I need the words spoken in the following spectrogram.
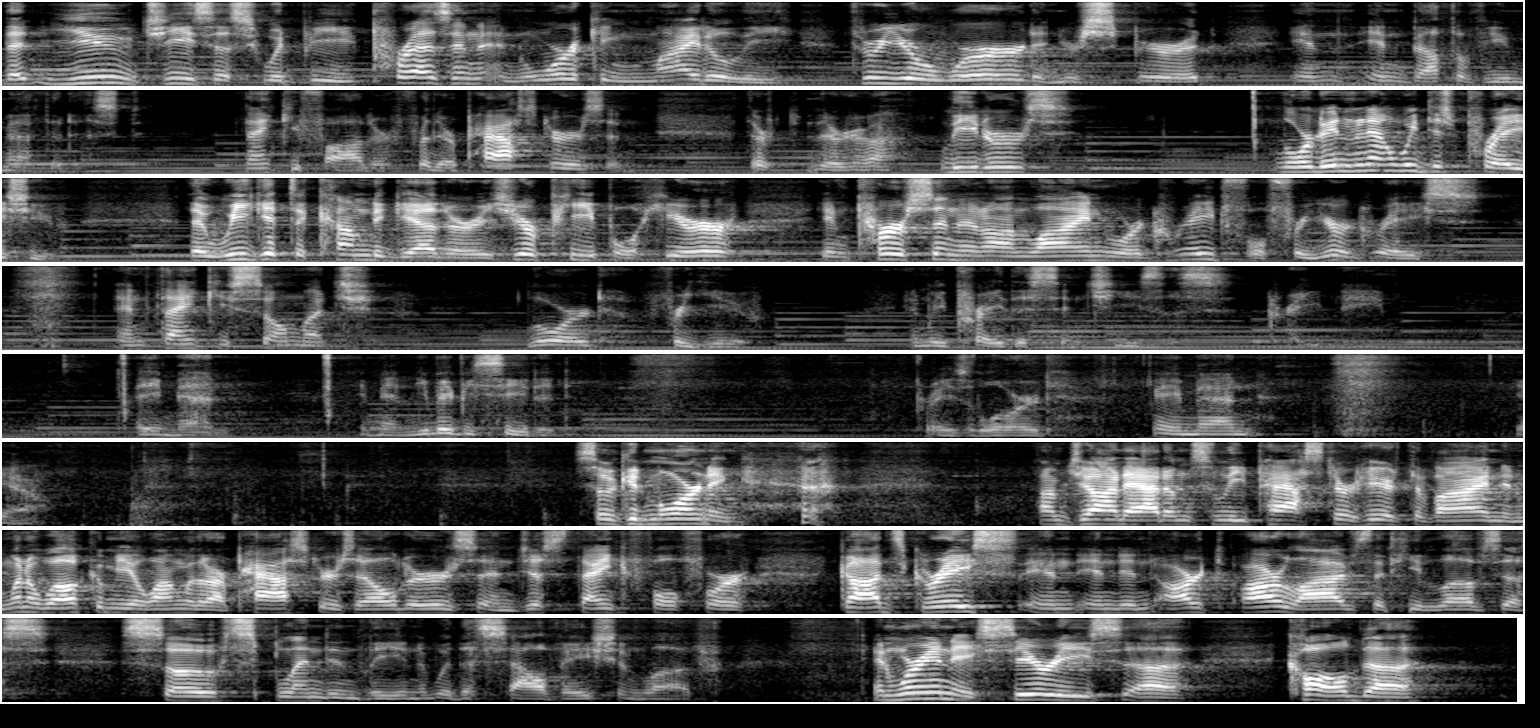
that you, Jesus, would be present and working mightily through your word and your spirit in, in Bethel View Methodist. Thank you, Father, for their pastors and their, their uh, leaders. Lord, and now we just praise you that we get to come together as your people here in person and online. We're grateful for your grace. And thank you so much, Lord, for you. And we pray this in Jesus' great name. Amen. Amen. You may be seated. Praise the Lord. Amen. Yeah. So, good morning. I'm John Adams, lead pastor here at the Vine, and want to welcome you along with our pastors, elders, and just thankful for God's grace in, in, in our, our lives that He loves us so splendidly and with a salvation love. And we're in a series uh, called uh,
